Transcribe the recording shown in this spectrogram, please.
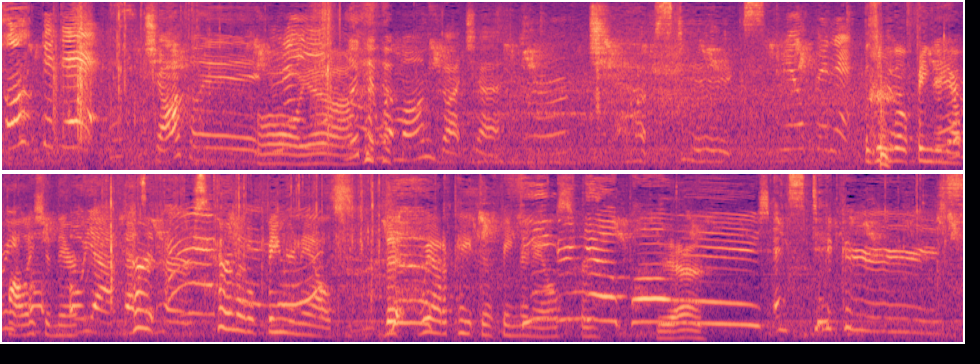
Look at it. Chocolate. Oh yeah. Look at what mommy got ya. Chopsticks. Open it. There's a little fingernail There polish go. in there. Oh yeah, that's Her- in hers. Her little fingernails. That we ought to paint their fingernails. For, Fingernail polish and stickers.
